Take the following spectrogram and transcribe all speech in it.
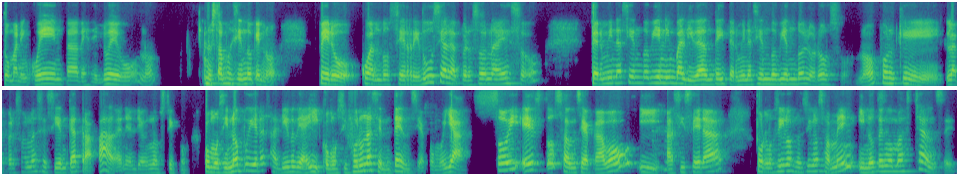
tomar en cuenta, desde luego, ¿no? No estamos diciendo que no, pero cuando se reduce a la persona eso, termina siendo bien invalidante y termina siendo bien doloroso, ¿no? Porque la persona se siente atrapada en el diagnóstico, como si no pudiera salir de ahí, como si fuera una sentencia, como ya, soy esto, San se acabó y así será por los siglos, los siglos, amén, y no tengo más chance.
